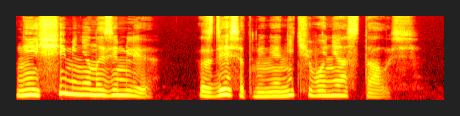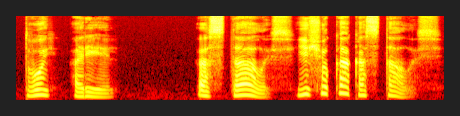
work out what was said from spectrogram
«Не ищи меня на земле. Здесь от меня ничего не осталось. Твой Ариэль». Осталось, еще как осталось,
